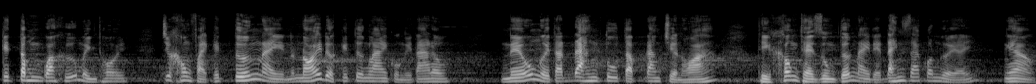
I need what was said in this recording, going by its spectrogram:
cái tâm quá khứ mình thôi chứ không phải cái tướng này nó nói được cái tương lai của người ta đâu. Nếu người ta đang tu tập đang chuyển hóa thì không thể dùng tướng này để đánh giá con người ấy. Nghe không?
